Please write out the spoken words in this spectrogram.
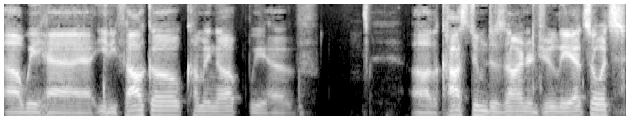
Uh, we had Edie Falco coming up. We have uh, the costume designer Juliet. So it's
